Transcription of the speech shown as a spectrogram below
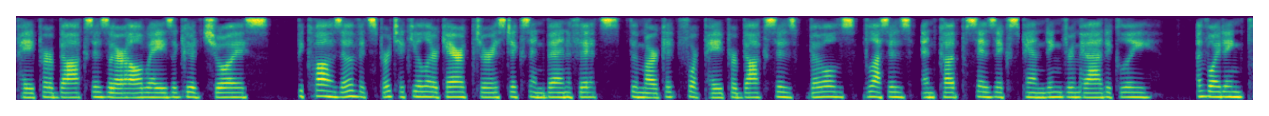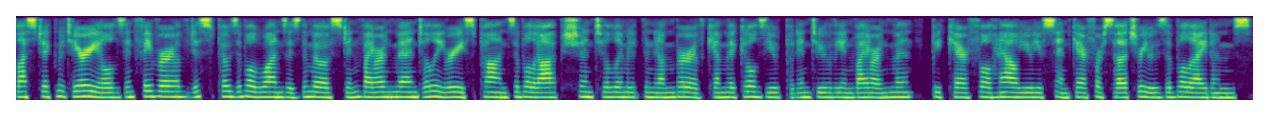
paper boxes are always a good choice. Because of its particular characteristics and benefits, the market for paper boxes, bowls, glasses, and cups is expanding dramatically. Avoiding plastic materials in favor of disposable ones is the most environmentally responsible option to limit the number of chemicals you put into the environment. Be careful how you use and care for such reusable items.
